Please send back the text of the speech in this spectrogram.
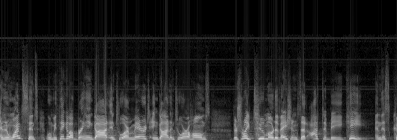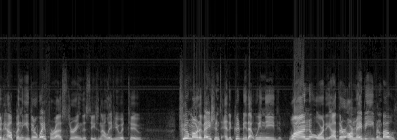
And in one sense, when we think about bringing God into our marriage and God into our homes, there's really two motivations that ought to be key. And this could help in either way for us during the season. I'll leave you with two. Two motivations, and it could be that we need one or the other, or maybe even both.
